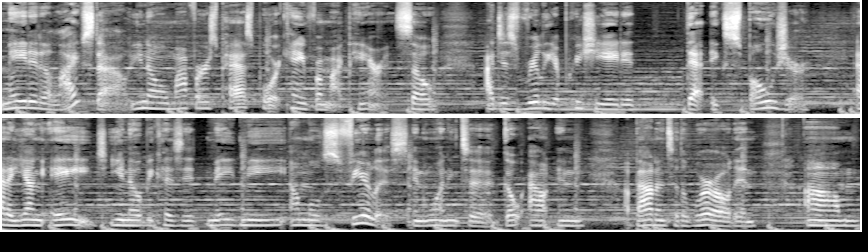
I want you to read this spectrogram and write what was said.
made it a lifestyle. You know, my first passport came from my parents. So I just really appreciated that exposure at a young age, you know, because it made me almost fearless in wanting to go out and about into the world. And, um,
